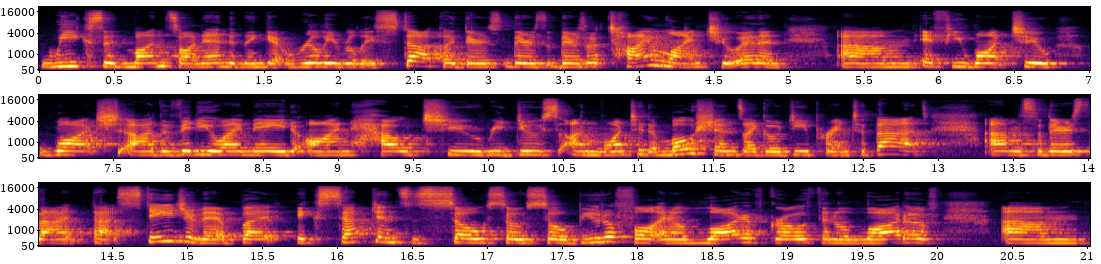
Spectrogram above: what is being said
weeks and months on end and then get really really stuck. Like there's there's there's a timeline to it. And um, if you want to watch uh, the video i made on how to reduce unwanted emotions i go deeper into that. Um, so there's that that stage of it. But acceptance is so so so beautiful and a lot of growth and a lot of um,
